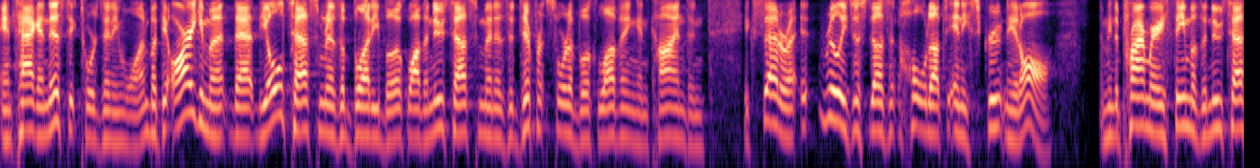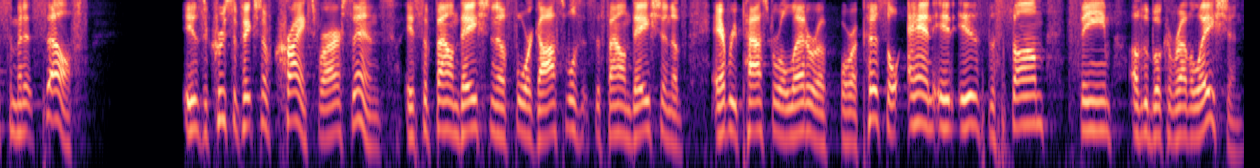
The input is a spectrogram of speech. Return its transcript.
antagonistic towards anyone, but the argument that the Old Testament is a bloody book while the New Testament is a different sort of book, loving and kind and etc., it really just doesn't hold up to any scrutiny at all. I mean, the primary theme of the New Testament itself is the crucifixion of Christ for our sins. It's the foundation of four gospels, it's the foundation of every pastoral letter or epistle, and it is the sum theme of the book of Revelation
